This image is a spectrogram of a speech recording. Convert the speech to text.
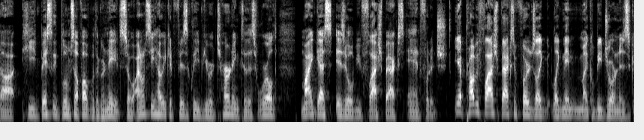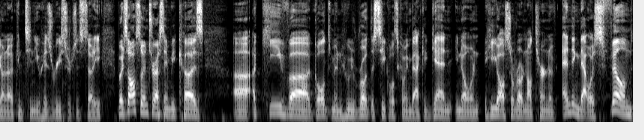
uh, he basically blew himself up with a grenade. So I don't see how he could physically be returning to this world. My guess is it will be flashbacks and footage. Yeah, probably flashbacks and footage. Like like maybe Michael B. Jordan is going to continue his research and study. But it's also interesting because uh, Akiva uh, Goldsman, who wrote the sequel, is coming back again. You know, when he also wrote an alternative ending that was filmed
